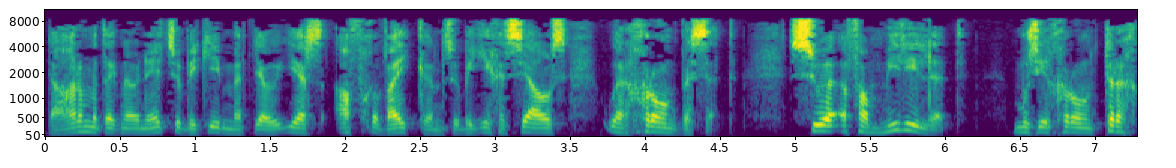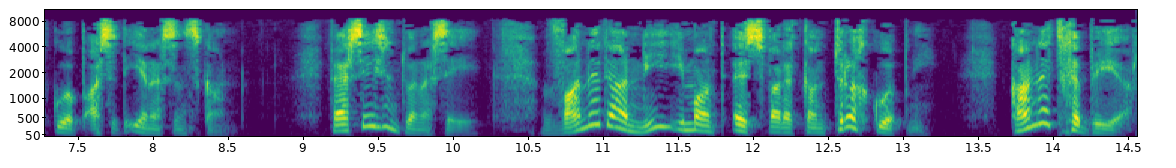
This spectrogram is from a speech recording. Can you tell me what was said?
Daarom het ek nou net so 'n bietjie met jou eers afgewyk en so 'n bietjie gesels oor grondbesit. So 'n familielid moes die grond terugkoop as dit enigstens kan. Vers 26 sê: Wanneer daar nie iemand is wat dit kan terugkoop nie, kan dit gebeur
